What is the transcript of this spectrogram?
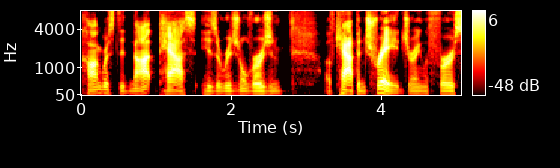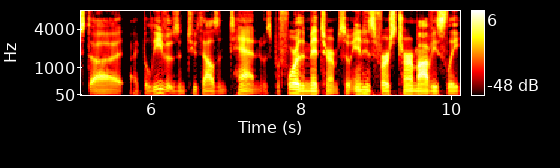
Congress did not pass his original version of cap and trade during the first, uh, I believe it was in 2010. It was before the midterm. So in his first term, obviously,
